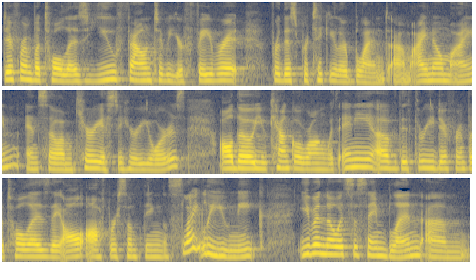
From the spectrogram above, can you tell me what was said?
different vitolas you found to be your favorite for this particular blend. Um, I know mine, and so I'm curious to hear yours. Although you can't go wrong with any of the three different vitolas, they all offer something slightly unique. Even though it's the same blend, um,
